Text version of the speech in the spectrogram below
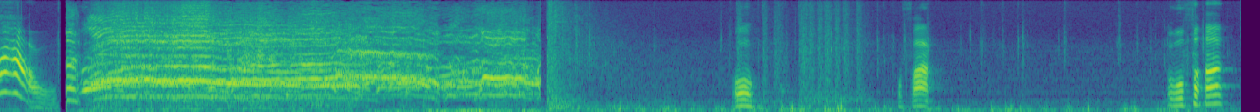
้าวโ Oh fuck.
